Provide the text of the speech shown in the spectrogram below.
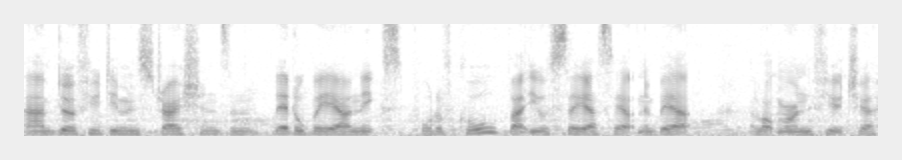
um, do a few demonstrations, and that'll be our next port of call. But you'll see us out and about a lot more in the future.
